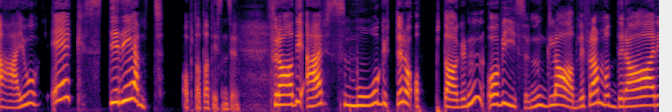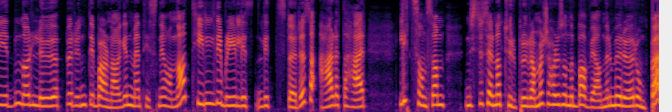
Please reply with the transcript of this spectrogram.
er jo ekstremt opptatt av tissen sin. Fra de er små gutter og oppdager den og viser den gladelig fram og drar i den og løper rundt i barnehagen med tissen i hånda, til de blir litt, litt større, så er dette her litt sånn som hvis du ser naturprogrammer, så har du sånne bavianer med rød rumpe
